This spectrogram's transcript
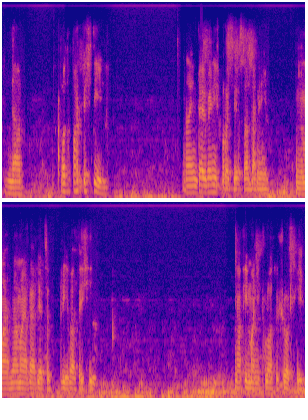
Dar, pe altă parte, știi, a intervenit și prostia asta, dar ne, nu mai, nu mai avea viață privată și a fi manipulat ușor și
